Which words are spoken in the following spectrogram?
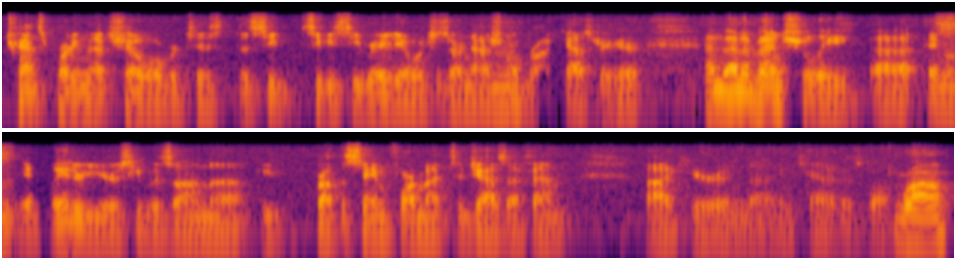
transporting that show over to the C- CBC Radio, which is our national broadcaster here, and then eventually uh, in in later years he was on uh, he brought the same format to Jazz FM uh, here in uh, in Canada as well. Wow.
